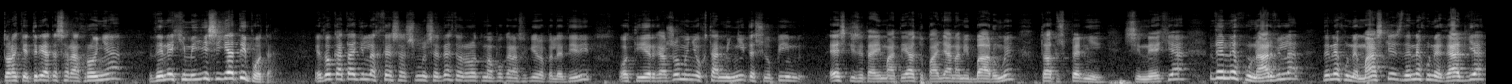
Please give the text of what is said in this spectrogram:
τώρα και τρία-τέσσερα χρόνια δεν έχει μιλήσει για τίποτα. Εδώ κατάγγειλα χθες, ας πούμε, σε δεύτερο ερώτημα που έκανα στον κύριο Πελετήρη, ότι οι εργαζόμενοι οχταμινίτε, οι οποίοι έσκυζε τα ηματιά του παλιά να μην πάρουμε, τώρα τους παίρνει συνέχεια, δεν έχουν άρβιλα, δεν έχουν μάσκες, δεν έχουν γάντια,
